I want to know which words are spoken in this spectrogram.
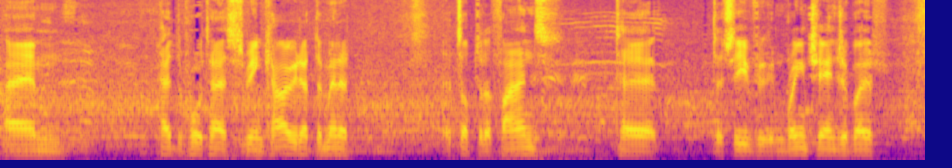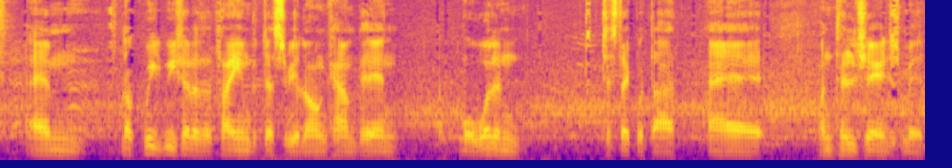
Um, how the protest is being carried at the minute, it's up to the fans to to see if we can bring change about. Um, look, we, we said at the time that this would be a long campaign. We're willing to stick with that uh, until change is made.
